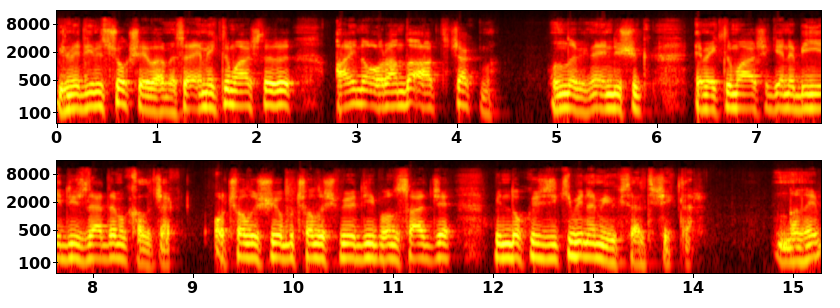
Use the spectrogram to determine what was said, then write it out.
Bilmediğimiz çok şey var. Mesela emekli maaşları aynı oranda artacak mı? Bunu da bilmiyorum. En düşük emekli maaşı gene 1700'lerde mi kalacak? O çalışıyor bu çalışmıyor deyip onu sadece 1900-2000'e mi yükseltecekler? Bunların hep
